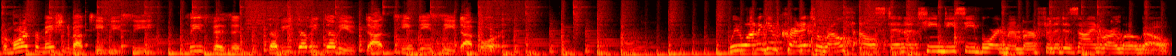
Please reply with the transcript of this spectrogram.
For more information about Team DC, please visit www.teamdc.org. We want to give credit to Ralph Elston, a Team DC board member, for the design of our logo.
